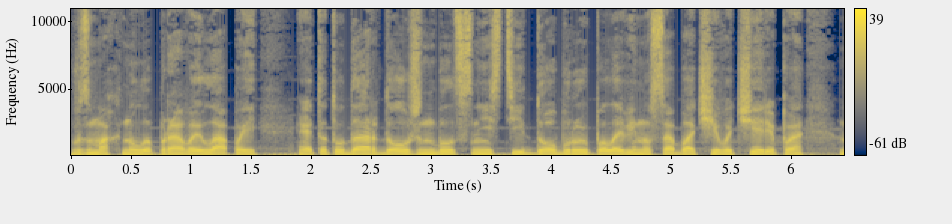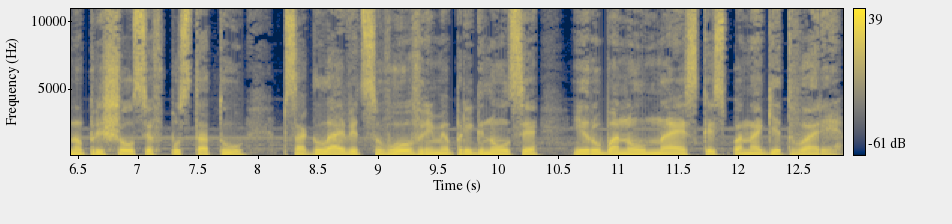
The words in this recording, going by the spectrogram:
взмахнула правой лапой. Этот удар должен был снести добрую половину собачьего черепа, но пришелся в пустоту. Псоглавец вовремя пригнулся и рубанул наискось по ноге твари.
